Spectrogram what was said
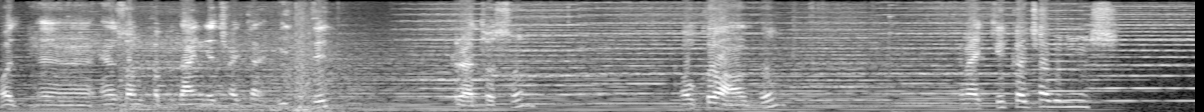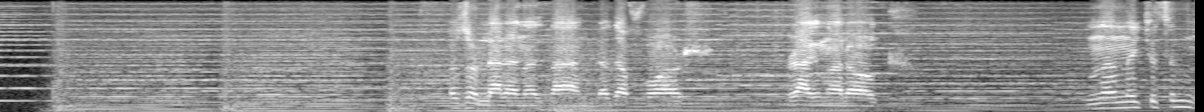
O e, en son kapıdan geçerken itti Kratos'u. Oku aldı. Demek ki kaçabilmiş. Huzurlarınızdan God of War, Ragnarok. Bunların ikisinin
